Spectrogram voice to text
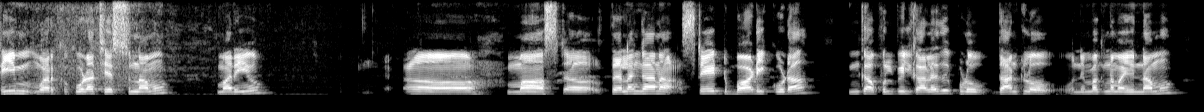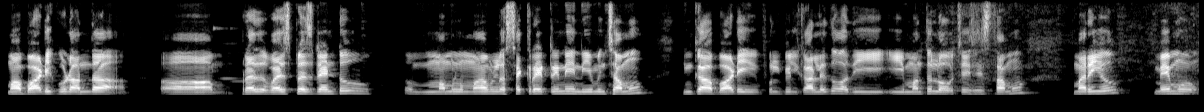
టీం వర్క్ కూడా చేస్తున్నాము. మరియు మా స్ట తెలంగాణ స్టేట్ బాడీ కూడా ఇంకా ఫుల్ఫిల్ కాలేదు. ఇప్పుడు దాంట్లో నిమగ్నమై ఉన్నాము. మా బాడీ కూడా అంద ప్రె- వైస్ ప్రెసిడెంట్ మమ్మల్ని మామూలుగా సెక్రటరీని నియమించాము. ఇంకా బాడీ ఫుల్ఫిల్ కాలేదు. అది ఈ మంత్లో చేసిస్తాము. మరియు మేము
